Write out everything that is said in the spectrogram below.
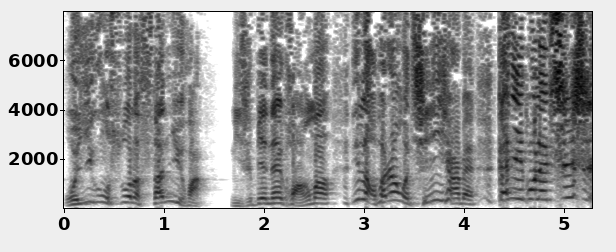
我一共说了三句话：你是变态狂吗？你老婆让我亲一下呗，赶紧过来吃屎！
